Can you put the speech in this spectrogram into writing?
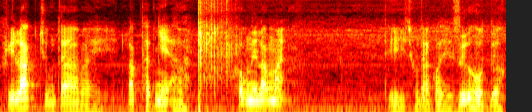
Khi lắc chúng ta phải lắc thật nhẹ thôi không nên lắc mạnh thì chúng ta có thể giữ hột được.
